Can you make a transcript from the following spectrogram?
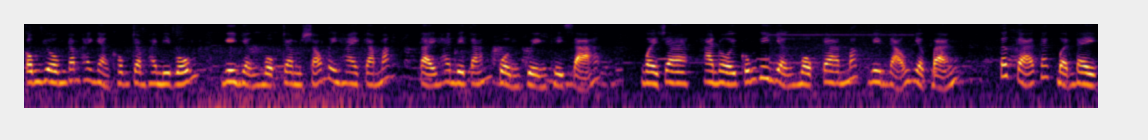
Cộng dồn năm 2024 ghi nhận 162 ca mắc tại 28 quận, huyện, thị xã. Ngoài ra, Hà Nội cũng ghi nhận một ca mắc viêm não Nhật Bản. Tất cả các bệnh này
